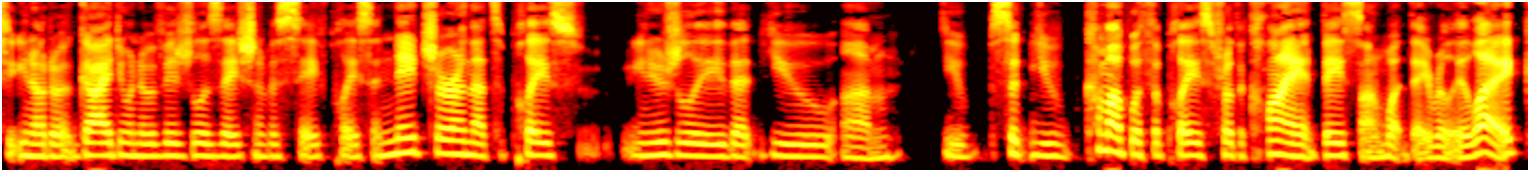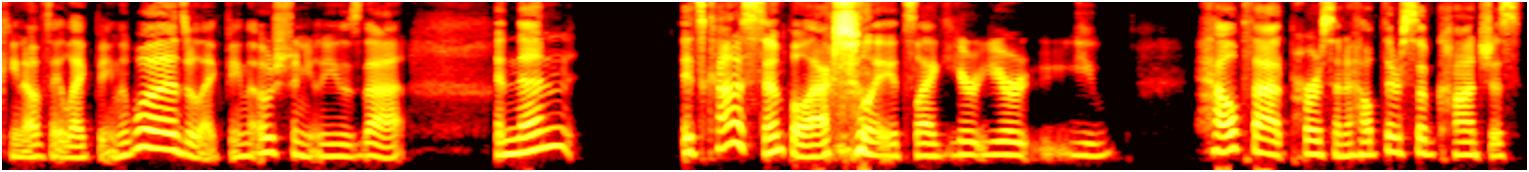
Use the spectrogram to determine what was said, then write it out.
to you know to guide you into a visualization of a safe place in nature, and that's a place usually that you um, you you come up with a place for the client based on what they really like. You know, if they like being the woods or like being the ocean, you'll use that. And then it's kind of simple actually. It's like you're you're you help that person, help their subconscious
